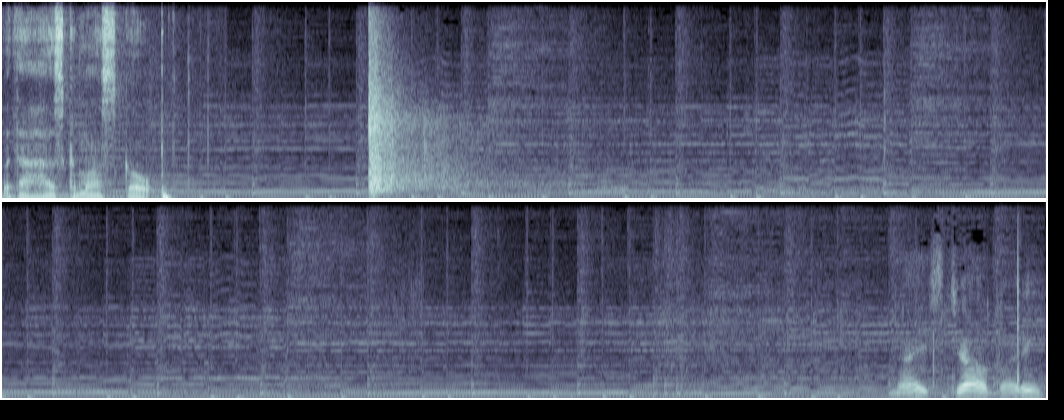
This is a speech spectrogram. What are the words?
with a Husqvarna scope. Nice job, buddy.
